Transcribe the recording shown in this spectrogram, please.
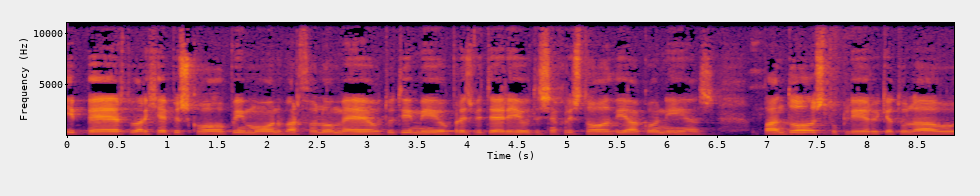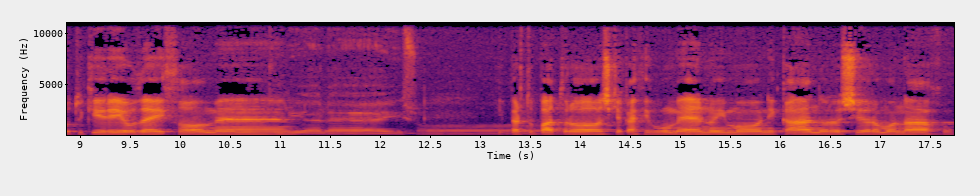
Υπέρ του Αρχιεπισκόπου ημών Βαρθολομαίου του Τιμίου Πρεσβυτερίου της εν Χριστώ Διακονίας, παντός του κλήρου και του λαού του Κυρίου δεηθόμεν. Κύριε ελέησον. Υπέρ του Πατρός και καθηγουμένου ημών ικάνωρος ιερομονάχου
